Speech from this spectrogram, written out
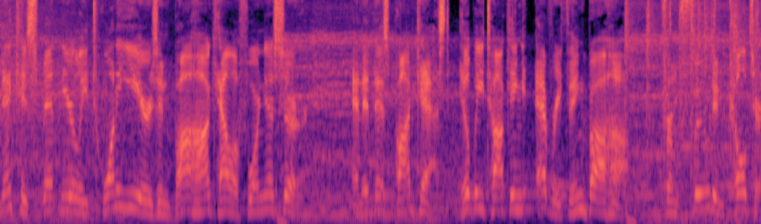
Nick has spent nearly 20 years in Baja California Sur. And in this podcast, he'll be talking everything Baja, from food and culture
